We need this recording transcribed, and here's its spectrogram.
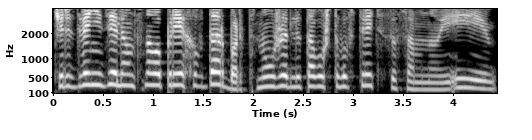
Через две недели он снова приехал в Дарборд, но уже для того, чтобы встретиться со мной, и...»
